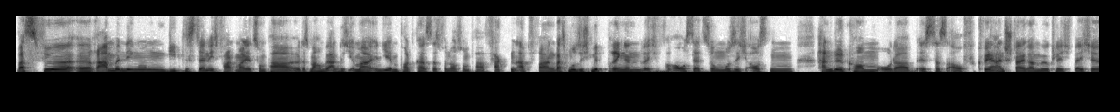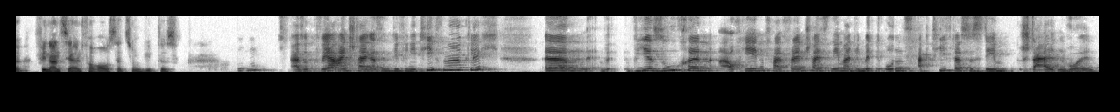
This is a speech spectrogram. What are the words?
was für äh, Rahmenbedingungen gibt es denn? Ich frage mal jetzt so ein paar, äh, das machen wir eigentlich immer in jedem Podcast, dass wir noch so ein paar Fakten abfragen. Was muss ich mitbringen? Welche Voraussetzungen muss ich aus dem Handel kommen oder ist das auch für Quereinsteiger möglich? Welche finanziellen Voraussetzungen gibt es? Mhm. Also Quereinsteiger sind definitiv möglich. Ähm, wir suchen auf jeden Fall Franchise-Nehmer, die mit uns aktiv das System gestalten wollen.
